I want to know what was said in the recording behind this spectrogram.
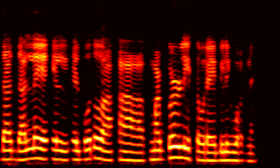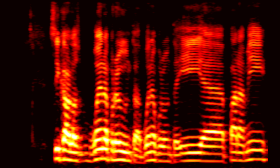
darle el, el voto a, a, Mark Burley sobre Billy Wagner? Sí, Carlos, buena pregunta, buena pregunta. Y eh, para mí,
